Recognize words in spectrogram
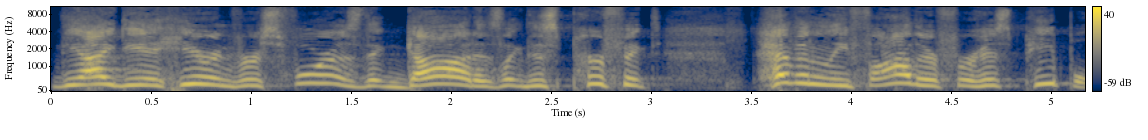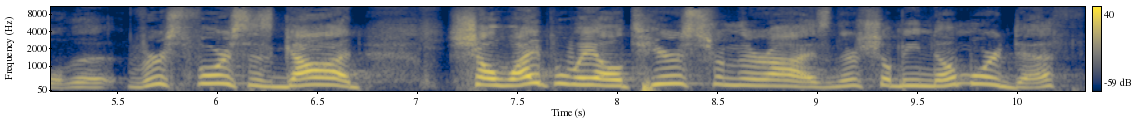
the idea here in verse 4 is that God is like this perfect heavenly Father for his people. The verse 4 says, God shall wipe away all tears from their eyes, and there shall be no more death,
